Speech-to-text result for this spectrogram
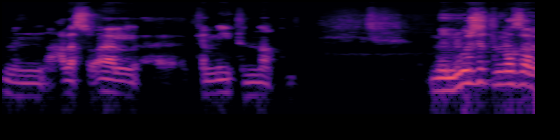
من على سؤال كمية النقد. من وجهة النظر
